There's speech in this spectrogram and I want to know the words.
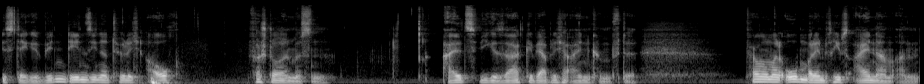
ist der Gewinn, den sie natürlich auch versteuern müssen. Als, wie gesagt, gewerbliche Einkünfte. Fangen wir mal oben bei den Betriebseinnahmen an.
